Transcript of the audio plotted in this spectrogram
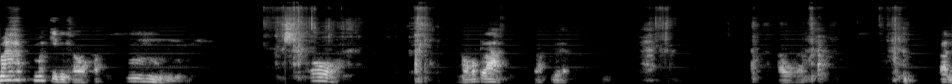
มาครับมากินเขาครับ อืมโอ้เอากับลาบลาบเลือดเอาครับ ปั่น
